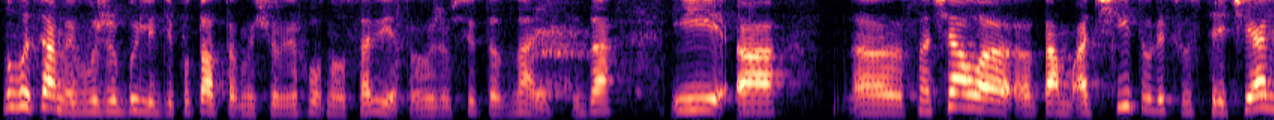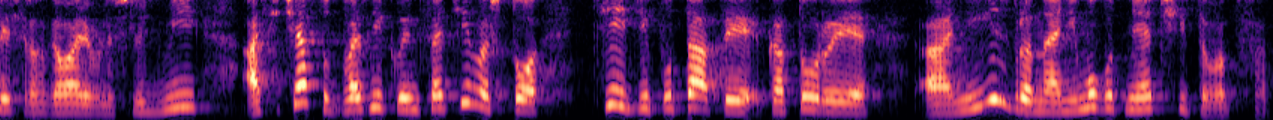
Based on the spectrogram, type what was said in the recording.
Ну, вы сами, вы же были депутатом еще Верховного Совета, вы же все это знаете, да, и... А, Э, сначала э, там отчитывались, вы встречались, разговаривали с людьми, а сейчас тут возникла инициатива, что те депутаты, которые а, не избраны, они могут не отчитываться.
